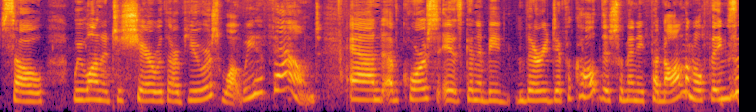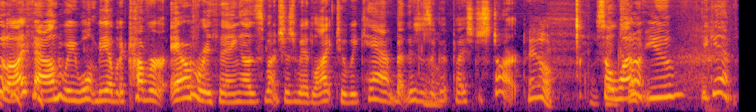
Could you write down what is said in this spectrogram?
So we wanted to share with our viewers what we have found. And of course, it's going to be very difficult. There's so many phenomenal things that I found. We won't be able to cover everything as much as we'd like to. We can't, but this is a good place to start. yeah. I So why don't you begin?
